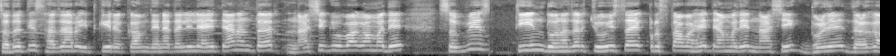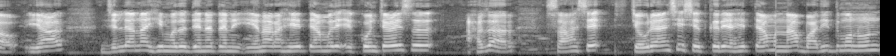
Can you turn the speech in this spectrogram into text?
सदतीस हजार इतकी रक्कम देण्यात आलेली आहे. त्यानंतर नाशिक विभागामध्ये सव्वीस तीन दोन हजार चोवीसचा एक प्रस्ताव आहे. त्यामध्ये नाशिक धुळे जळगाव या जिल्ह्यांना ही मदत देण्यात येणार आहे. त्यामध्ये एकोणचाळीस हजार सहाशे चौऱ्याऐंशी शेतकरी आहेत. त्यांना बाधित म्हणून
